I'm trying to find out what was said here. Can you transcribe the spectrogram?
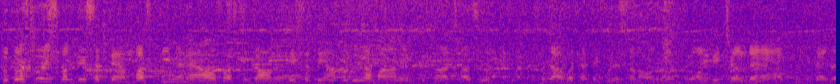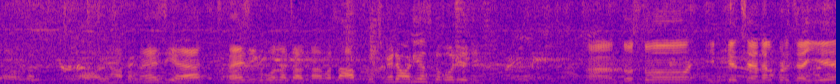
तो दोस्तों इस वक्त देख सकते हैं बस्ती में है और बस्ती गाँव में देख सकते हैं यहाँ पे दुर्गा मनाने में कितना अच्छा से सजावट है डेकोरेशन और ड्रोन भी चल रहे हैं आपको दिखाई दे रहा होगा। और यहाँ पर महेश जी है। महेश जी को बोलना चाहता हूँ मतलब आप कुछ मेरे ऑडियंस को बोलिए जी। आ, दोस्तों इनके चैनल पर जाइए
